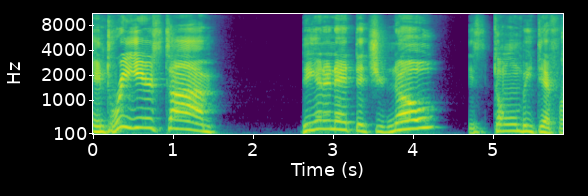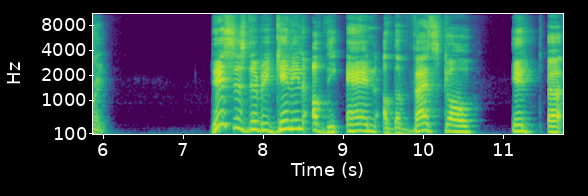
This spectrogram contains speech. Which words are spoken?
in three years' time, the internet that you know is going to be different. This is the beginning of the end of the VSCO in, uh,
